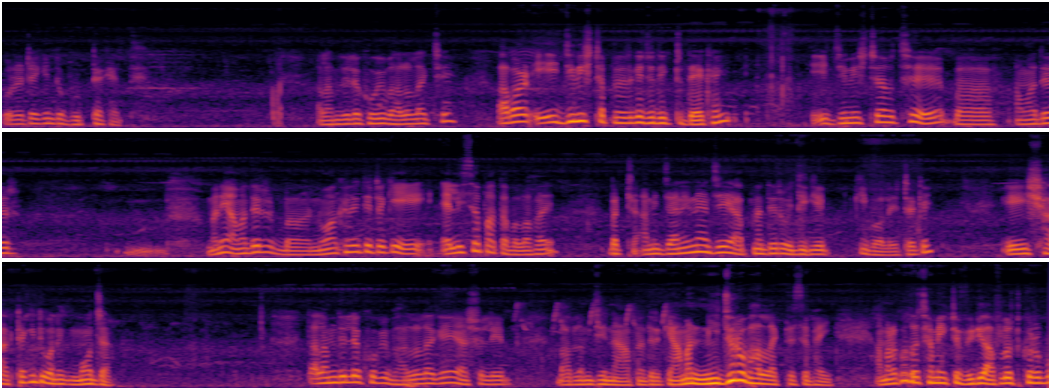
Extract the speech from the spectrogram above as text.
পুরোটাই কিন্তু ভুট্টা ক্ষেত। আলহামদুলিল্লাহ, খুবই ভালো লাগছে। আবার এই জিনিসটা আপনাদেরকে যদি একটু দেখাই, এই জিনিসটা হচ্ছে, বা আমাদের মানে আমাদের নোয়াখালীতে এটাকে এলিসা পাতা বলা হয়। বাট আমি জানি না যে আপনাদের ওইদিকে কি বলে এটাকে। এই শাকটা কিন্তু অনেক মজা। তো আলহামদুলিল্লাহ খুবই ভালো লাগে। আসলে ভাবলাম যে না, আপনাদেরকে আমার নিজেরও ভালো লাগতেছে ভাই। আমার কথা হচ্ছে আমি একটা ভিডিও আপলোড করব।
